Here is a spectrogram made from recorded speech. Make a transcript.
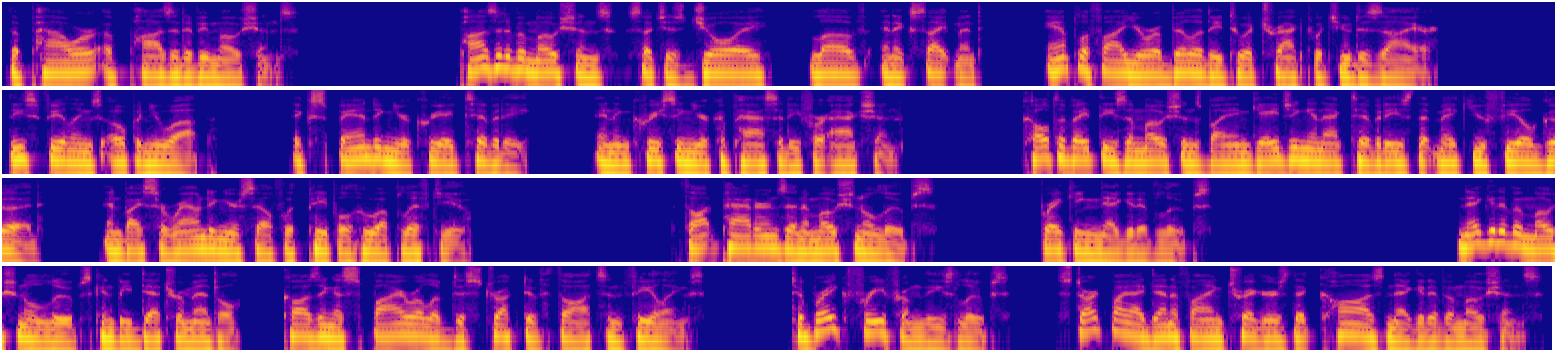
The power of positive emotions. Positive emotions such as joy, love, and excitement amplify your ability to attract what you desire. These feelings open you up, expanding your creativity and increasing your capacity for action. Cultivate these emotions by engaging in activities that make you feel good and by surrounding yourself with people who uplift you. Thought patterns and emotional loops. Breaking negative loops. Negative emotional loops can be detrimental, causing a spiral of destructive thoughts and feelings. To break free from these loops, start by identifying triggers that cause negative emotions.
